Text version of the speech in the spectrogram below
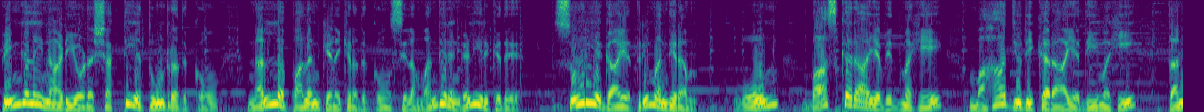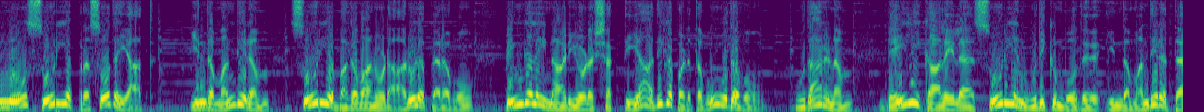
பிங்களை நாடியோட சக்தியை தூண்டுறதுக்கும் நல்ல பலன் கிடைக்கிறதுக்கும் சில மந்திரங்கள் இருக்குது. சூரிய காயத்ரி மந்திரம். ஓம் பாஸ்கராய வித்மகே மகாத்யுதிகராய தீமகி தன்னோ சூரிய பிரசோதயாத். இந்த மந்திரம் சூரிய பகவானோட அருளை பெறவும் பிங்களை நாடியோட சக்தியை அதிகப்படுத்தவும் உதவும். உதாரணம் டெய்லி காலையில சூரியன் உதிக்கும் போது இந்த மந்திரத்தை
